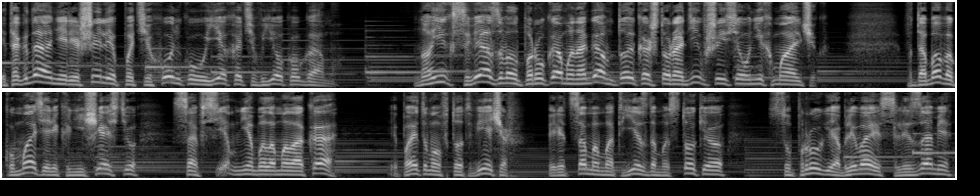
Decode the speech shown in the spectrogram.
и тогда они решили потихоньку уехать в Йокогаму. Но их связывал по рукам и ногам только что родившийся у них мальчик. Вдобавок у матери, к несчастью, совсем не было молока, и поэтому в тот вечер, перед самым отъездом из Токио, супруги, обливаясь слезами,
